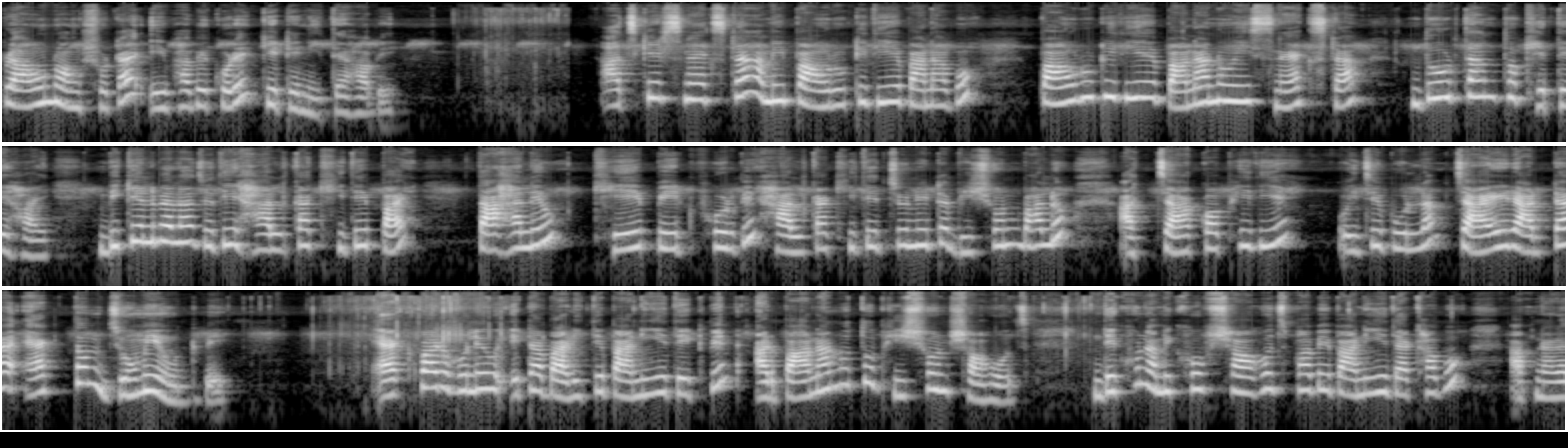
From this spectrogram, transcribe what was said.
ব্রাউন অংশটা এইভাবে করে কেটে নিতে হবে। আজকের স্ন্যাক্সটা আমি পাউরুটি দিয়ে বানাবো। পাউরুটি দিয়ে বানানো এই স্ন্যাক্সটা দুর্দান্ত খেতে হয়। বিকেলবেলা যদি হালকা খিদে পায় তাহলেও খেয়ে পেট ভরবে, হালকা খিদের জন্য এটা ভীষণ ভালো। আর চা, কফি দিয়ে ওই যে বললাম, চায়ের আড্ডা একদম জমে উঠবে। একবার হলেও এটা বাড়িতে বানিয়ে দেখবেন, আর বানানো তো ভীষণ সহজ। দেখুন, আমি খুব সহজভাবে বানিয়ে দেখাবো, আপনারা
